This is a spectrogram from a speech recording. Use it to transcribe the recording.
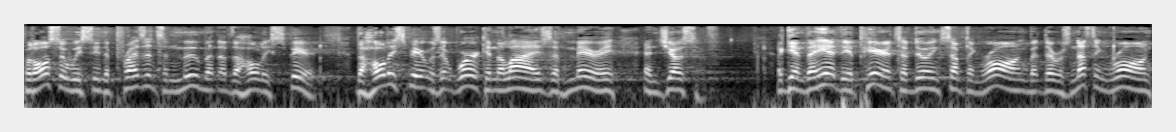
but also we see the presence and movement of the Holy Spirit. The Holy Spirit was at work in the lives of Mary and Joseph. Again, they had the appearance of doing something wrong, but there was nothing wrong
